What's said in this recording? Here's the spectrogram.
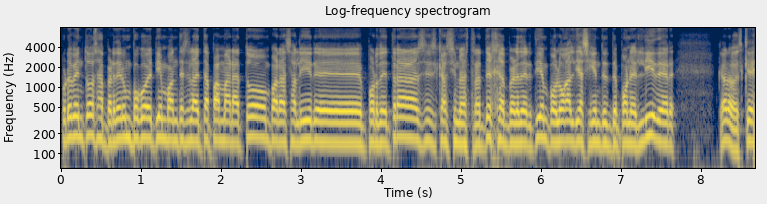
prueben todos a perder un poco de tiempo antes de la etapa maratón para salir eh, por detrás, es casi una estrategia perder tiempo, luego al día siguiente te pones líder. Claro, es que,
